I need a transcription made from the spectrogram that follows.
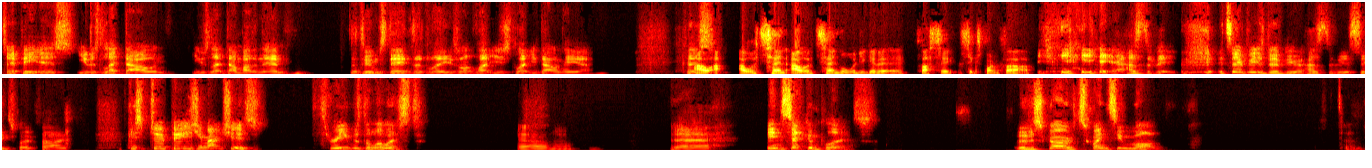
Say Peters, he was let down. He was let down by the name. The Doomsday and Dudley is what let you let you down here. Out, out of ten, out of ten, what would you give it? A classic six point five. yeah, it has to be. It's St. Peter's review. It has to be a six point five. Because St. Peter's your matches, three was the lowest. Yeah, no. Uh, in second place, with a score of twenty one, Ten.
